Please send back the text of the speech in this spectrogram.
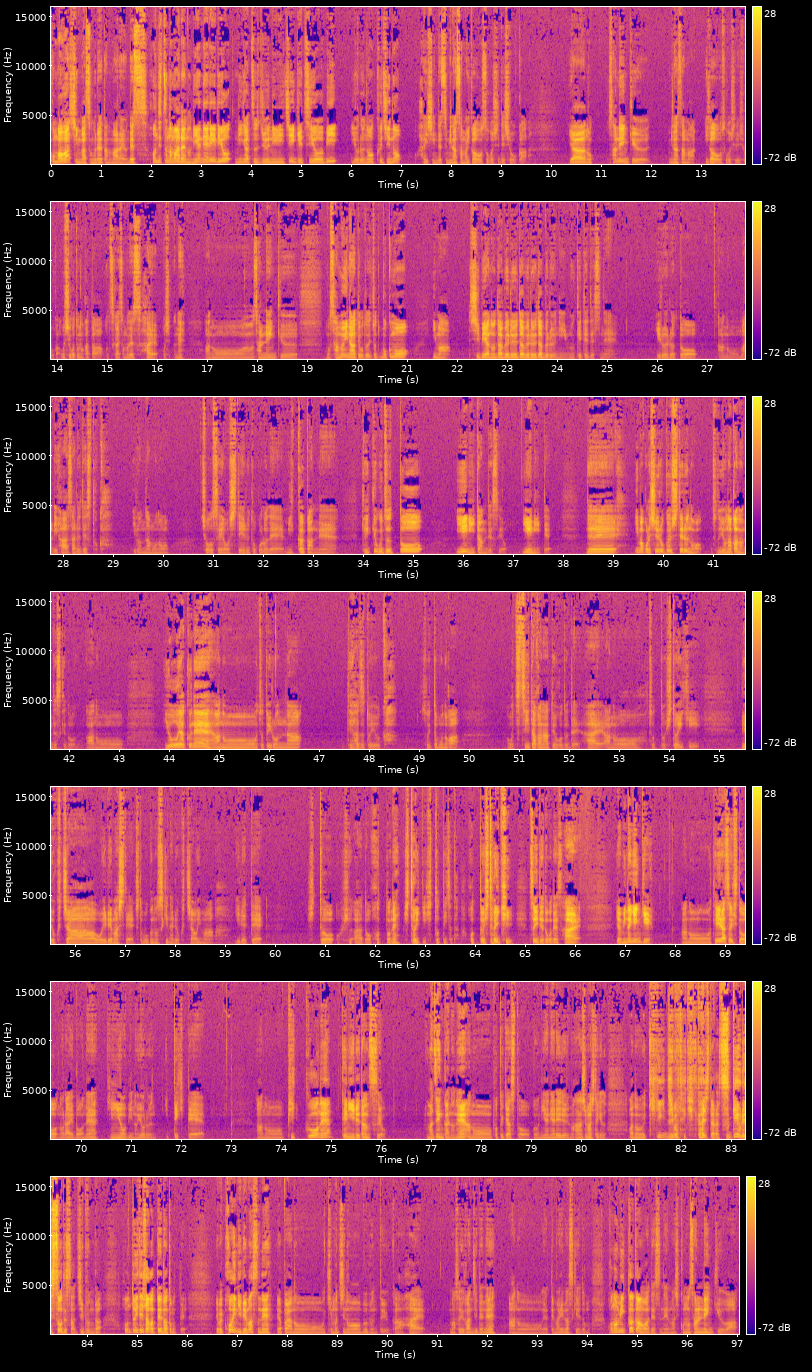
こんばんは、シンガーソングライターのマーライオンです。本日のマーライオンのニヤニヤレイディオ、2月12日月曜日夜の9時の配信です。皆様いかがお過ごしでしょうか？いやー、あの、3連休、皆様いかがお過ごしでしょうか？お仕事の方はお疲れ様です。はい、おし、ね。あのー、3連休、もう寒いなということで、ちょっと僕も今、渋谷の WWW に向けてですね、いろいろと、あのー、まあ、リハーサルですとか、いろんなもの調整をしているところで3日間ね結局ずっと家にいたんですよ。家にいて。で今これ収録してるのちょっと夜中なんですけどあのー、ようやくねあのー、ちょっといろんな手はずというかそういったものが落ち着いたかなということではいあのー、ちょっと一息緑茶を入れましてちょっと僕の好きな緑茶を今入れて、ひと、あの、ほっとね、一息、ひとって言っちゃった。ほっと一息ついてるとこです。はい。いや、みんな元気。あの、テイラス人のライブをね、金曜日の夜行ってきて、あの、ピックをね、手に入れたんですよ。まあ、前回のね、あの、ポッドキャスト、このニヤニヤレディオでも話しましたけど、あの、聞き、自分で聞き返したらすっげえ嬉しそうでさ、自分が。本当にテンション上がってんなと思って。やっぱり声に出ますね。やっぱりあのー、気持ちの部分というか、はい。まあそういう感じでね、あのー、やってまいりますけれども、この3日間はですね、まあこの3連休は、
